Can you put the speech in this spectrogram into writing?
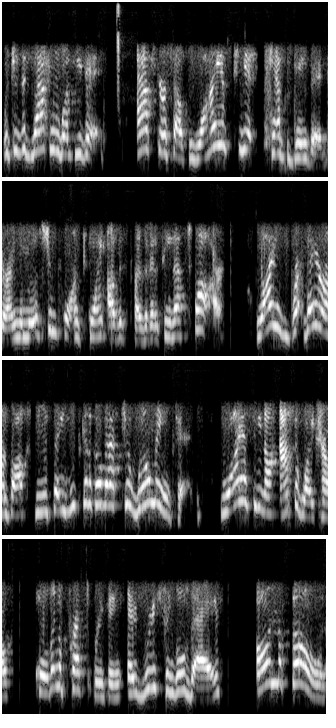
which is exactly what he did. Ask yourself, why is he at Camp David during the most important point of his presidency thus far? Why is Bret Baier on Fox News saying he's going to go back to Wilmington? Why is he not at the White House holding a press briefing every single day, on the phone,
